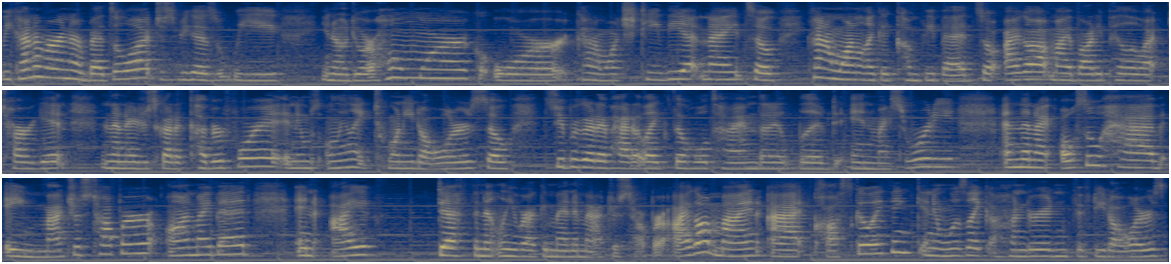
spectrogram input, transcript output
we kind of are in our beds a lot just because we, you know, do our homework or kind of watch TV at night. So you kind of want like a comfy bed. So I got my body pillow at Target and then I just got a cover for it and it was only like $20. So super good. I've had it like the whole time that I lived in my sorority. And then I also have a mattress topper on my bed and I definitely recommend a mattress topper. I got mine at Costco, I think, and it was like $150,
